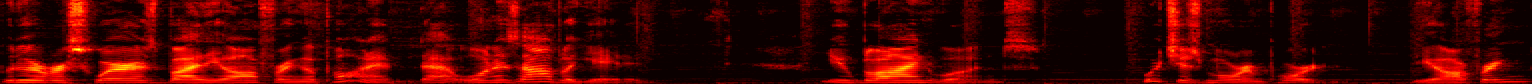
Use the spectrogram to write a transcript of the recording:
but whoever swears by the offering upon it, that one is obligated. You blind ones, which is more important, the offering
